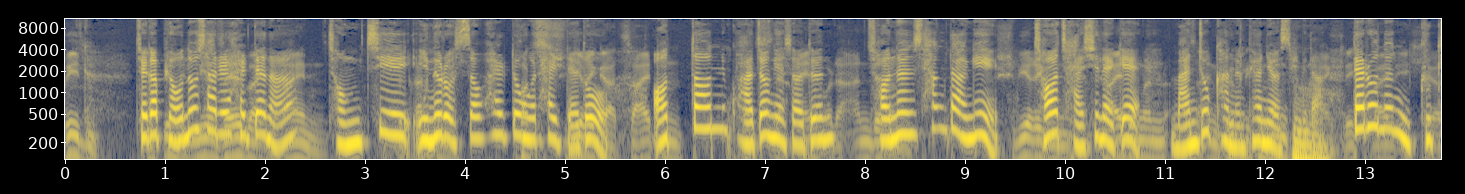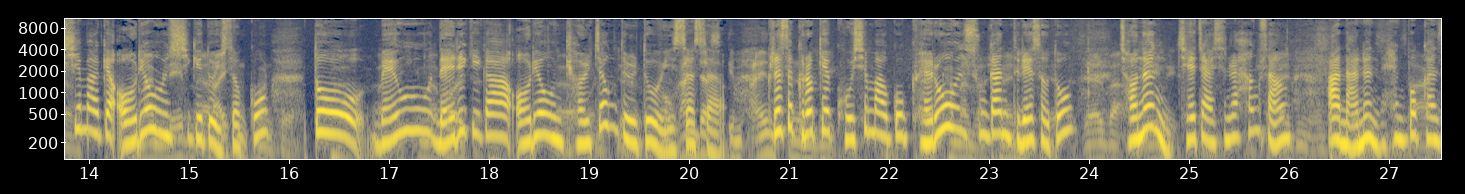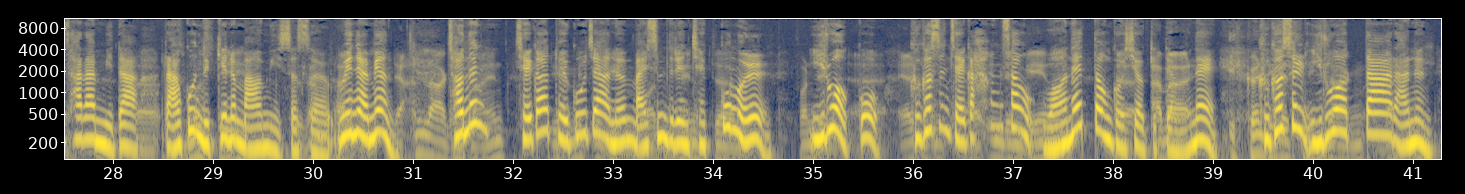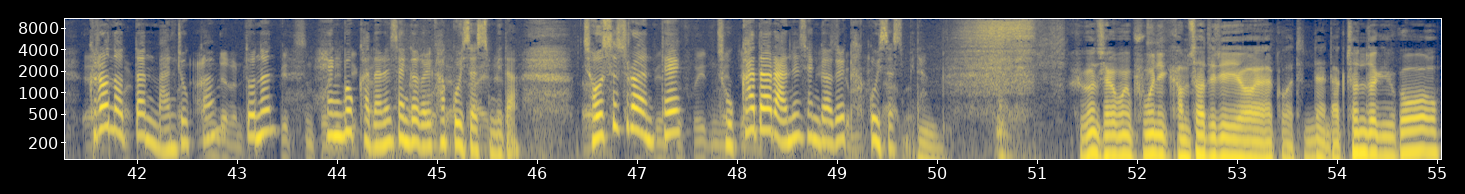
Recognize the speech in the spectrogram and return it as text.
제가 변호사를 할 때나 정치인으로서 활동을 할 때도 어떤 과정에서든 저는 상당히 저 자신에게 만족하는 편이었습니다. 때로는 극심하게 어려운 시기도 있었고 또 매우 내리기가 어려운 결정들도 있었어요. 그래서 그렇게 고심하고 괴로운 순간들에서도 저는 제 자신을 항상 아, 나는 행복한 사람이다 라고 느끼는 마음이 있었어요. 왜냐하면 왜냐하면 저는 제가 되고자 하는 말씀드린 제 꿈을 이루었고 그것은 제가 항상 원했던 것이었기 때문에 그것을 이루었다라는 그런 어떤 만족감 또는 행복하다는 생각을 갖고 있었습니다. 저 스스로한테 족하다라는 생각을 갖고 있었습니다. 그건 제가 보기엔 부모님 감사드려야 할 것 같은데 낙천적이고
